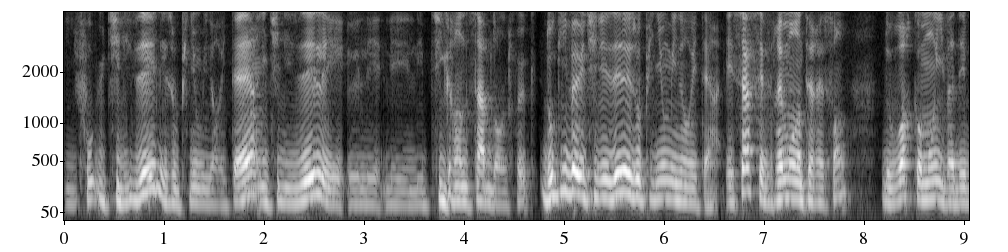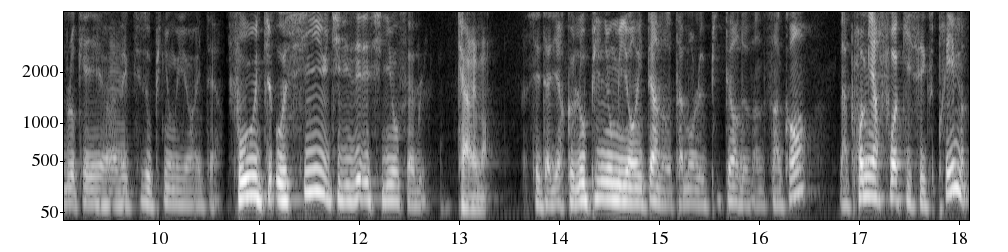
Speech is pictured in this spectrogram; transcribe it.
Il faut utiliser les opinions minoritaires, utiliser les, les- les- les petits grains de sable dans le truc. Donc il va utiliser les opinions minoritaires. Et ça c'est vraiment intéressant de voir comment il va débloquer euh, avec les opinions minoritaires. Il faut ut- aussi utiliser les signaux faibles. Carrément. C'est-à-dire que l'opinion minoritaire, notamment le Peter de 25 ans, la première fois qu'il s'exprime,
